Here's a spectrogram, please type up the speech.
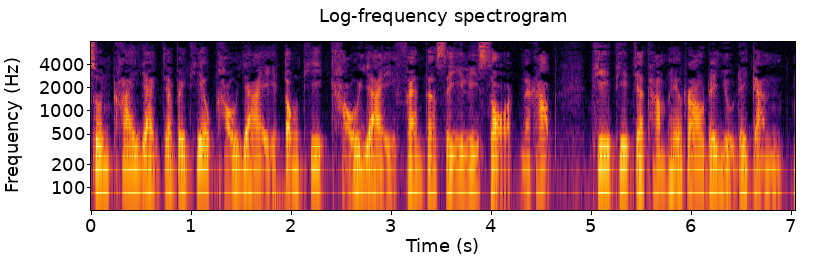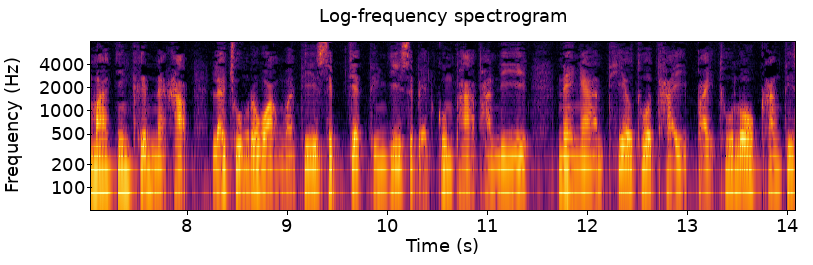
ส่วนใครอยากจะไปเที่ยวเขาใหญ่ต้องที่เขาใหญ่แฟนตาซีรีสอร์ทนะครับที่ที่จะทำให้เราได้อยู่ด้วยกันมากยิ่งขึ้นนะครับ แล้วช่วงระหว่างวันที่ 17 ถึง 21 กุมภาพันธ์นี้ ในงานเที่ยวทั่วไทยไปทั่วโลกครั้งที่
